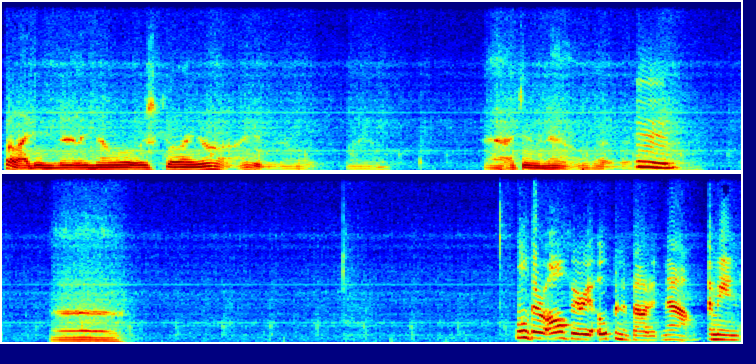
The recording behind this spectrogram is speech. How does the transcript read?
Well, I didn't really know what was going on. I didn't know what was going on. Uh, I do now. But, Mm. uh, Well, they're all very open about it now. I mean,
